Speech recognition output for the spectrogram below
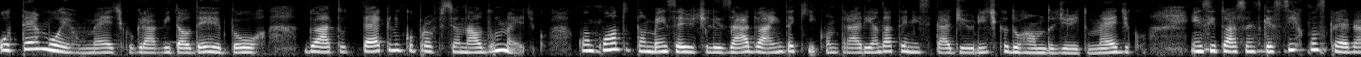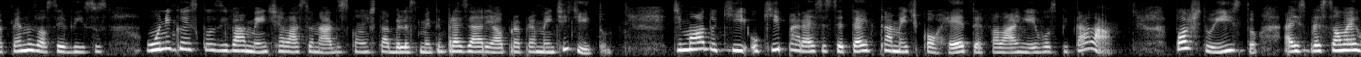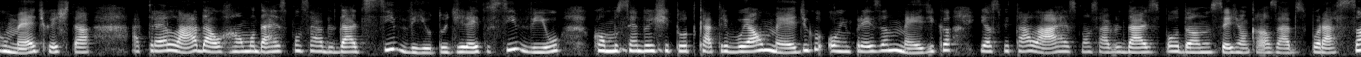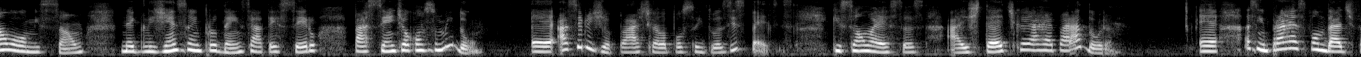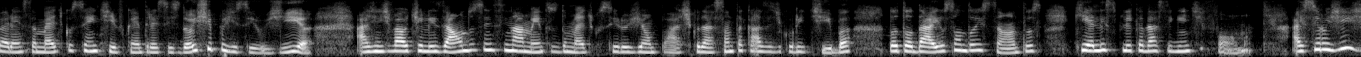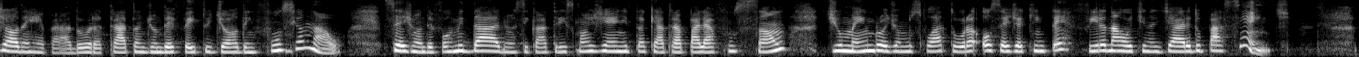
O termo erro médico gravida ao derredor do ato técnico profissional do médico, conquanto também seja utilizado, ainda que contrariando a tecnicidade jurídica do ramo do direito médico, em situações que circunscreve apenas aos serviços única e exclusivamente relacionados com o estabelecimento empresarial propriamente dito. De modo que o que parece ser tecnicamente correto é falar em erro hospitalar. Posto isto, a expressão erro médico está atrelada ao ramo da responsabilidade civil, do direito civil, como sendo o instituto que atribui ao médico ou empresa médica e hospitalar responsabilidades por danos sejam causados por ação ou omissão, negligência ou imprudência a terceiro, paciente ou consumidor. É, a cirurgia plástica ela possui duas espécies, que são essas, a estética e a reparadora. É, assim, para responder à diferença médico-científica entre esses dois tipos de cirurgia, a gente vai utilizar um dos ensinamentos do médico cirurgião plástico da Santa Casa de Curitiba, Dr. Dailson dos Santos, que ele explica da seguinte forma: As cirurgias de ordem reparadora tratam de um defeito de ordem funcional, seja uma deformidade, uma cicatriz congênita que atrapalha a função de um membro ou de uma musculatura, ou seja, que interfira na rotina diária do paciente.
